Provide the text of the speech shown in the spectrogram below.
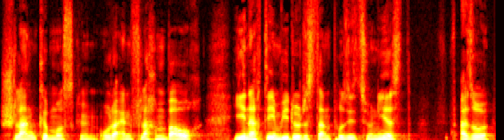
schlanke Muskeln oder einen flachen Bauch, je nachdem, wie du das dann positionierst. Also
